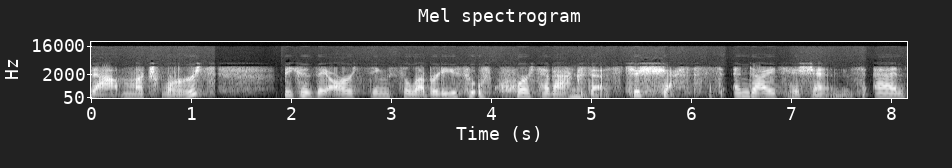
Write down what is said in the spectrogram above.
that much worse because they are seeing celebrities who of course have access to chefs and dietitians and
